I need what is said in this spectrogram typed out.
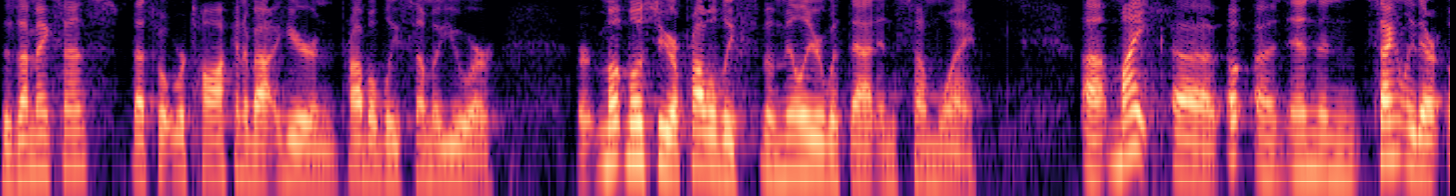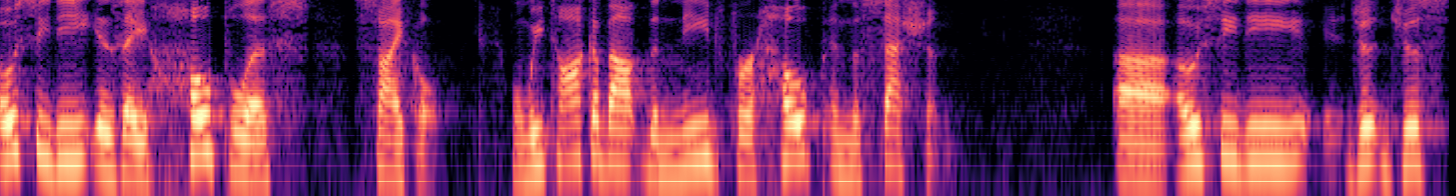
Does that make sense? That's what we're talking about here, and probably some of you are, or most of you are probably familiar with that in some way. Uh, Mike, uh, oh, uh, and then secondly, there, OCD is a hopeless cycle. When we talk about the need for hope in the session, uh, OCD j- just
